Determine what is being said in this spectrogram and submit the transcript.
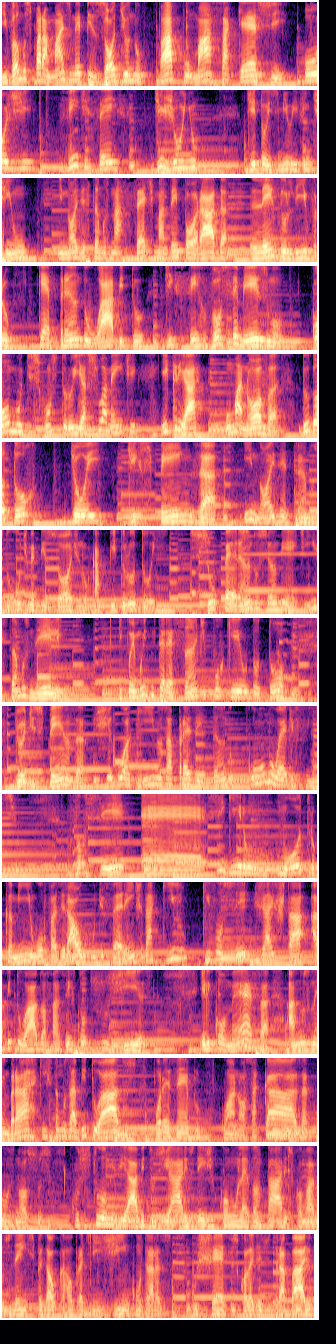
E vamos para mais um episódio no Papo Massa Cast. Hoje, 26 de junho de 2021, e nós estamos na sétima temporada lendo o livro Quebrando o Hábito de Ser Você Mesmo: Como Desconstruir a Sua Mente e Criar uma Nova, do Dr. Joy Dispenza. E nós entramos no último episódio, no capítulo 2, Superando o seu ambiente. E estamos nele. E foi muito interessante porque o doutor Joe Dispenza chegou aqui nos apresentando como é difícil você é, seguir um, um outro caminho ou fazer algo diferente daquilo que você já está habituado a fazer todos os dias ele começa a nos lembrar que estamos habituados, por exemplo, com a nossa casa, com os nossos costumes e hábitos diários, desde como levantar, escovar os dentes, pegar o carro para dirigir, encontrar as, os chefes, os colegas de trabalho,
